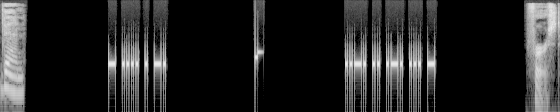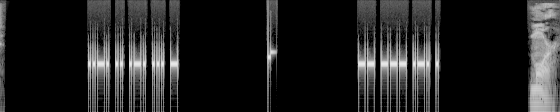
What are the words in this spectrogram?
Then. First. More.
